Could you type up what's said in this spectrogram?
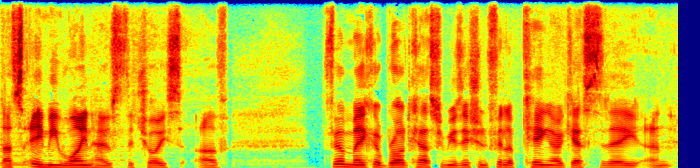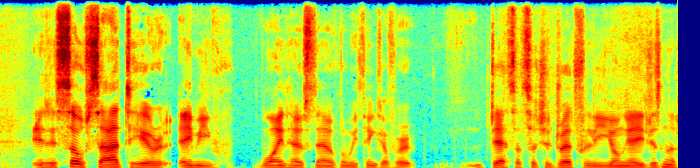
That's Amy Winehouse, the choice of filmmaker, broadcaster, musician Philip King, our guest today. And it is so sad to hear Amy Winehouse now when we think of her death at such a dreadfully young age, isn't it?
